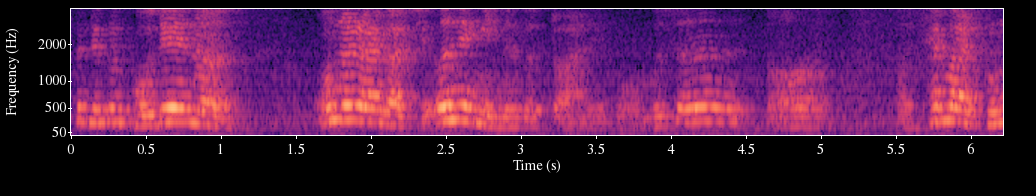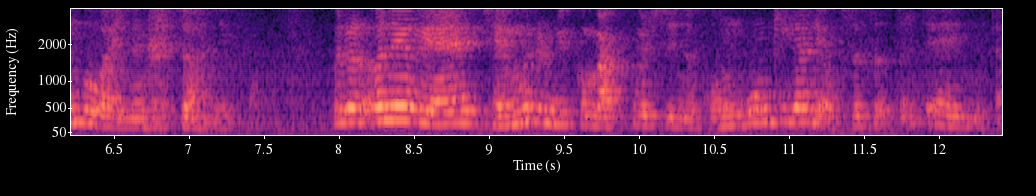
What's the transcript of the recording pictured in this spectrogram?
근데 그 고대에는 오늘날 같이 은행이 있는 것도 아니고 무슨 어, 어, 새마을 금고가 있는 것도 아니고 그런 은행에 재물을 믿고 맡길 수 있는 공공기관이 없었었을 때입니다.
